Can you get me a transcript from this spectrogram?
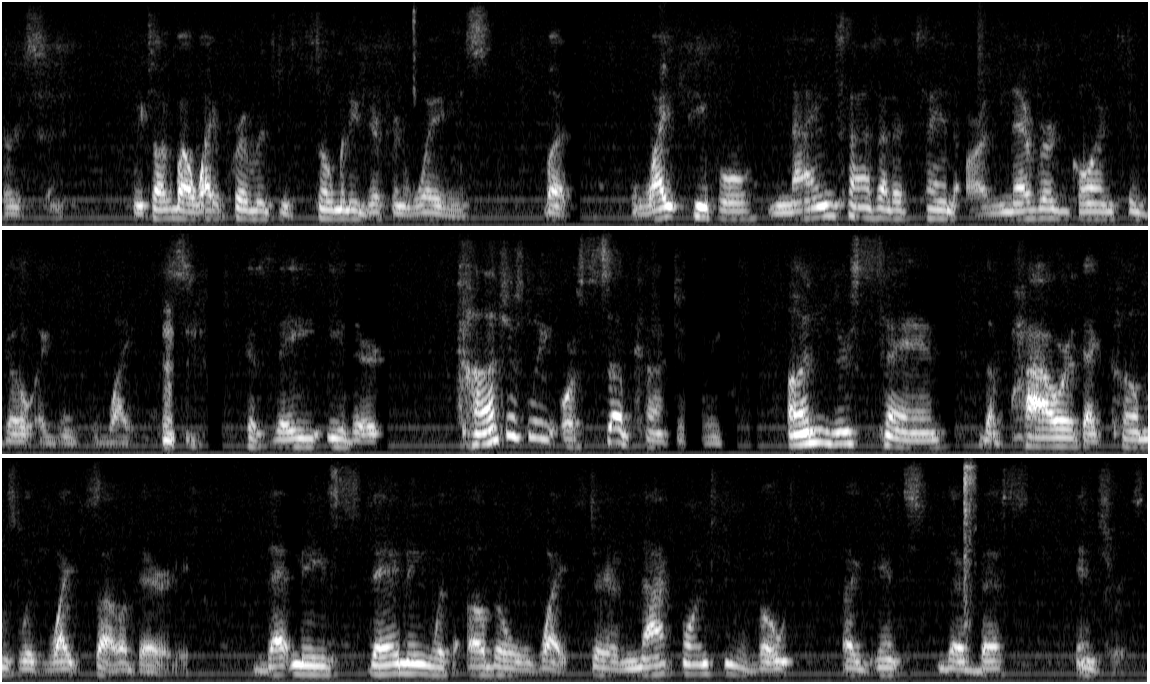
person. We talk about white privilege in so many different ways, but white people nine times out of ten are never going to go against whiteness because they either consciously or subconsciously understand the power that comes with white solidarity. That means standing with other whites. They're not going to vote against their best interest.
